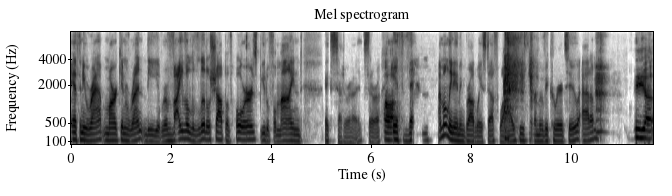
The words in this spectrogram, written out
Anthony Rapp, Mark and Rent, the revival of Little Shop of Horrors, Beautiful Mind, etc., etc. Uh, if then, I'm only naming Broadway stuff. Why he's in a movie career too, Adam? the uh,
